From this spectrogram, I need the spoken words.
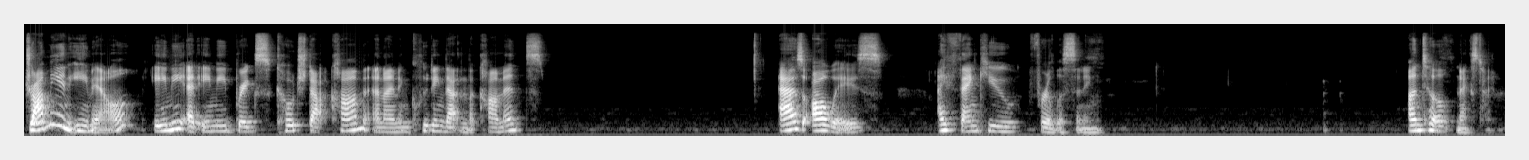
drop me an email, amy at amybriggscoach.com, and I'm including that in the comments. As always, I thank you for listening. Until next time.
